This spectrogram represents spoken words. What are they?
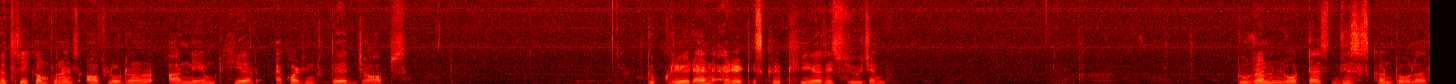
the three components of load runner are named here according to their jobs. To create and edit script here is VuGen. To run load test this is controller.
